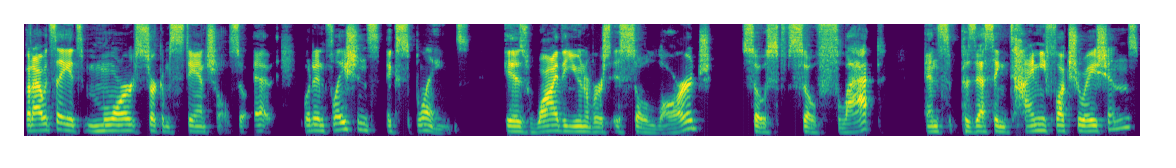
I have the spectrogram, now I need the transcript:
but I would say it's more circumstantial. So uh, what inflation explains is why the universe is so large, so so flat, and possessing tiny fluctuations,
